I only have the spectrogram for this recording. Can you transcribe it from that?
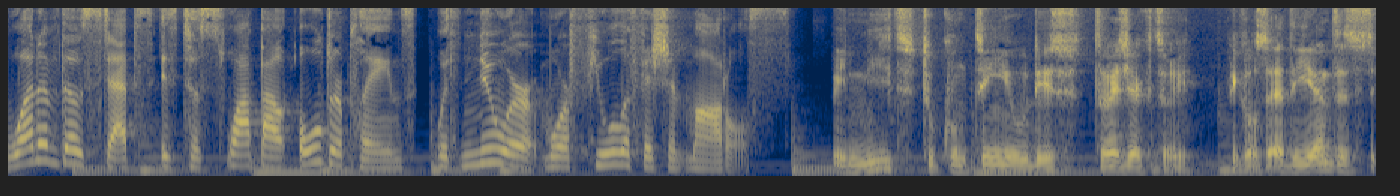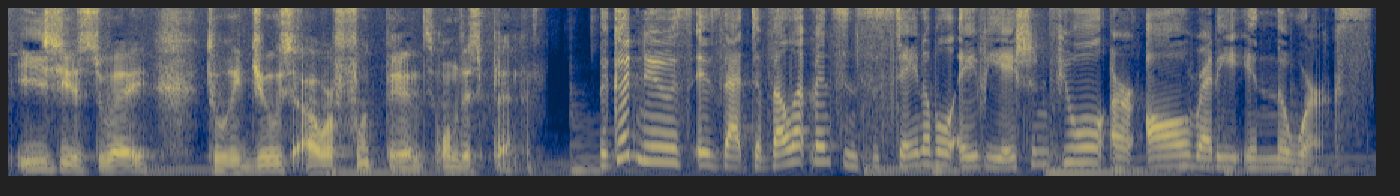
One of those steps is to swap out older planes with newer, more fuel efficient models. We need to continue this trajectory because at the end, it's the easiest way to reduce our footprint on this planet. The good news is that developments in sustainable aviation fuel are already in the works.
